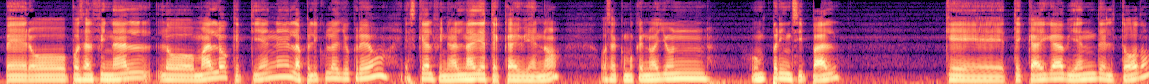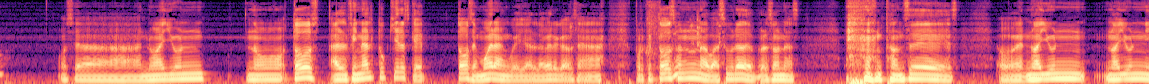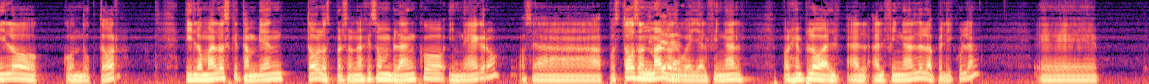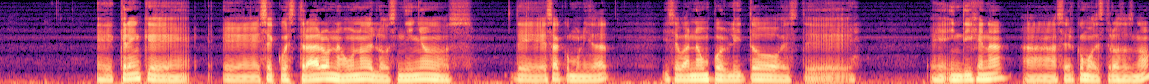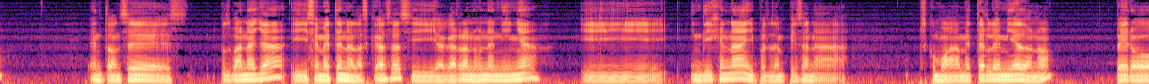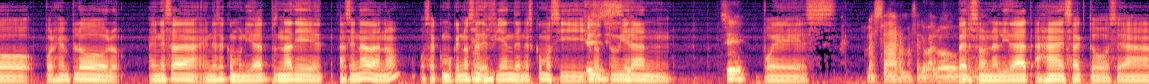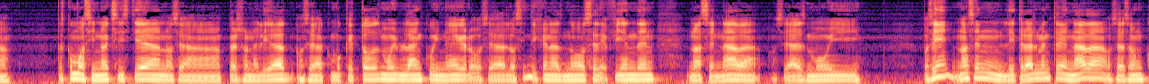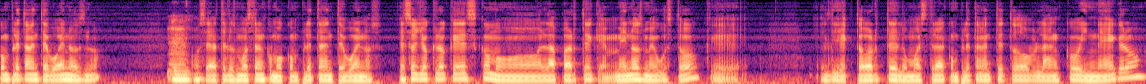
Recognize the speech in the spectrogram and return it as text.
Pero pues al final lo malo que tiene la película yo creo es que al final nadie te cae bien, ¿no? O sea, como que no hay un, un principal que te caiga bien del todo. O sea, no hay un... No, todos, al final tú quieres que todos se mueran, güey, a la verga. O sea, porque todos son una basura de personas. Entonces, no hay un, no hay un hilo conductor. Y lo malo es que también todos los personajes son blanco y negro. O sea, pues todos son malos, güey, al final. Por ejemplo, al, al, al final de la película, eh, eh, creen que eh, secuestraron a uno de los niños de esa comunidad y se van a un pueblito este indígena a hacer como destrozos, ¿no? Entonces, pues van allá y se meten a las casas y agarran una niña y indígena y pues la empiezan a pues como a meterle miedo, ¿no? Pero por ejemplo, en esa en esa comunidad pues nadie hace nada, ¿no? O sea, como que no se defienden, es como si no tuvieran sí. pues las armas, el valor, personalidad, ajá, exacto, o sea, pues como si no existieran, o sea, personalidad, o sea, como que todo es muy blanco y negro, o sea, los indígenas no se defienden, no hacen nada, o sea, es muy... Pues sí, no hacen literalmente nada, o sea, son completamente buenos, ¿no? Mm. O sea, te los muestran como completamente buenos. Eso yo creo que es como la parte que menos me gustó, que el director te lo muestra completamente todo blanco y negro,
